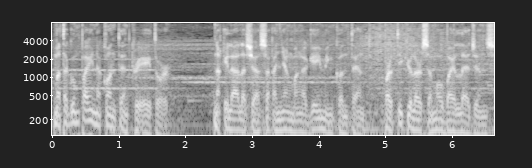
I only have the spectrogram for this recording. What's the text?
Matagumpay na content creator. Nakilala siya sa kanyang mga gaming content, particular sa Mobile Legends,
